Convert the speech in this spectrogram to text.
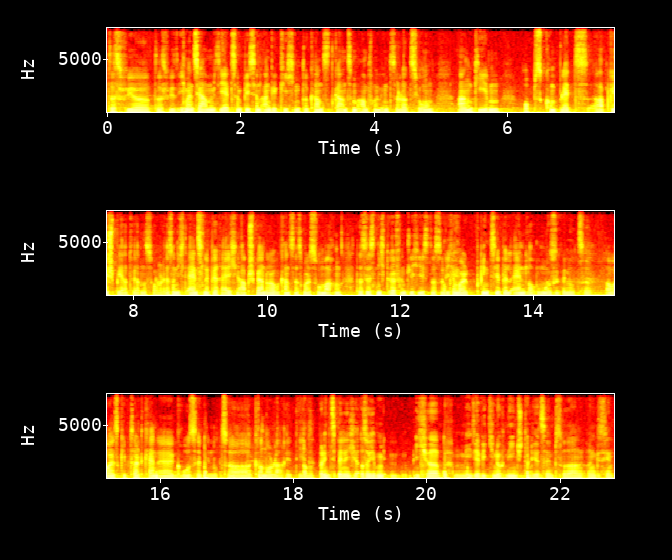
dass wir, dass wir, ich meine, Sie haben jetzt ein bisschen angeglichen, du kannst ganz am Anfang der Installation angeben, ob es komplett abgesperrt werden soll. Also nicht einzelne Bereiche absperren, aber du kannst das mal so machen, dass es nicht öffentlich ist, dass du okay. dich einmal prinzipiell einloggen musst. Benutzer. Aber es gibt halt keine große Benutzergranularität. Aber prinzipiell, ich, also ich habe ich hab MediaWiki noch nie installiert selbst oder angesehen.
